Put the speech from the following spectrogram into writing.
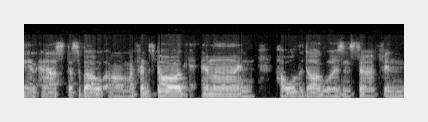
and asked us about um, my friend's dog Emma and how old the dog was and stuff. And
